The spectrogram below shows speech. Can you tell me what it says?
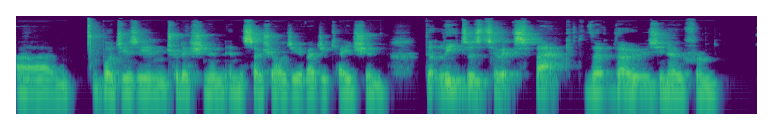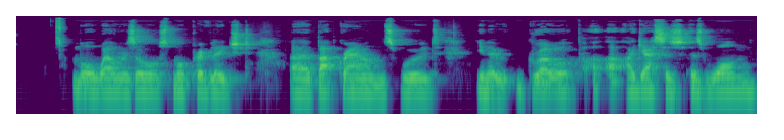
um, tradition in, in, the sociology of education that leads us to expect that those, you know, from more well resourced, more privileged uh, backgrounds would, you know, grow up, I guess, as, as one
